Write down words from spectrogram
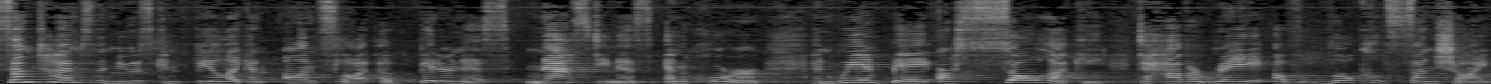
Sometimes the news can feel like an onslaught of bitterness, nastiness and horror, and we in Bay are so lucky to have a ray of local sunshine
